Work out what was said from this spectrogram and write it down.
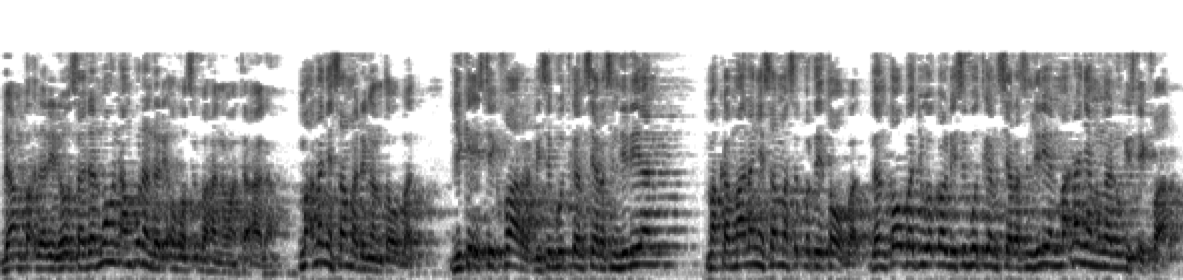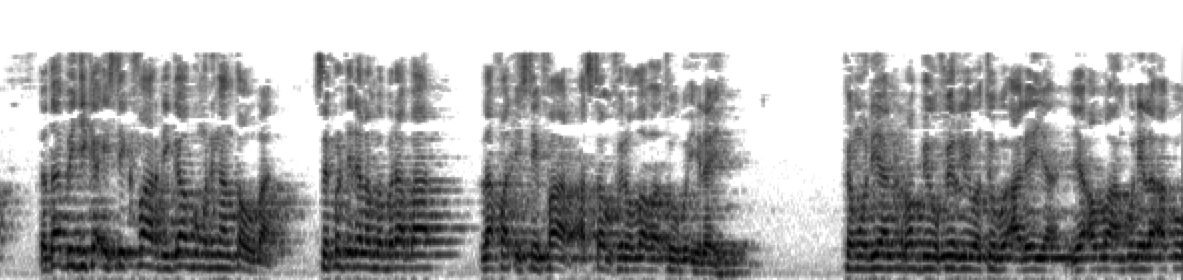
dampak dari dosa dan mohon ampunan dari Allah Subhanahu wa taala. Maknanya sama dengan taubat. Jika istighfar disebutkan secara sendirian, maka maknanya sama seperti taubat. Dan taubat juga kalau disebutkan secara sendirian maknanya mengandung istighfar. Tetapi jika istighfar digabung dengan taubat, seperti dalam beberapa lafaz istighfar, astaghfirullah wa atubu ilaih. Kemudian Rabbi ufirli wa tubu alayya, ya Allah ampunilah aku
